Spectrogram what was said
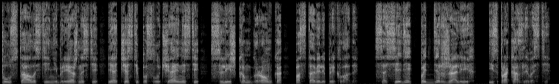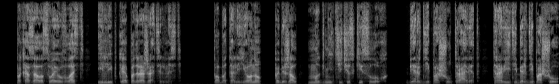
по усталости и небрежности и отчасти по случайности слишком громко поставили приклады. Соседи поддержали их из проказливости. Показала свою власть и липкая подражательность. По батальону побежал магнетический слух. «Бердипашу травят! Травите Бердипашу!»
